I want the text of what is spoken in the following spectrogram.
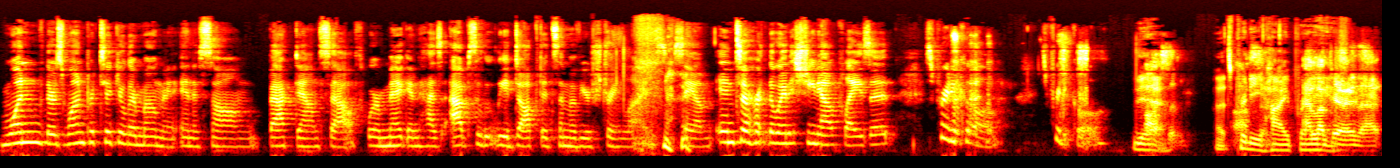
one there's one particular moment in a song Back Down South where Megan has absolutely adopted some of your string lines, Sam, into her the way that she now plays it. It's pretty cool. It's pretty cool. Yeah. Awesome. That's pretty awesome. high praise. I love hearing that.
